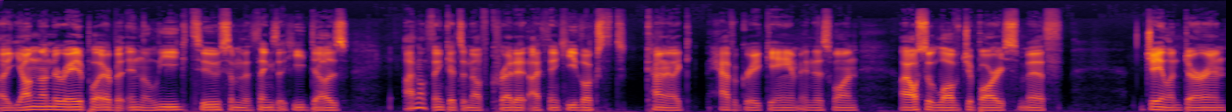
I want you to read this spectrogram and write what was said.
a young underrated player, but in the league too. Some of the things that he does, I don't think it's enough credit. I think he looks kind of like have a great game in this one. I also love Jabari Smith, Jalen Duren,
